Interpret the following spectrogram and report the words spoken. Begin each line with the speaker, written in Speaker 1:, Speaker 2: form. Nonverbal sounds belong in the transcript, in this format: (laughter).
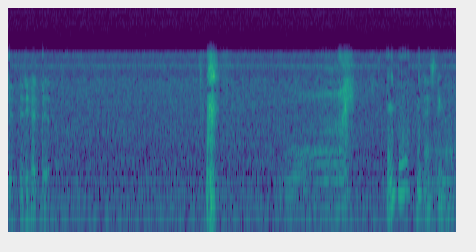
Speaker 1: bit bitty bit bit. (laughs) Nasty man.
